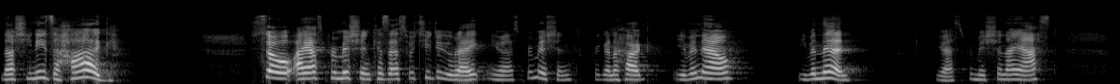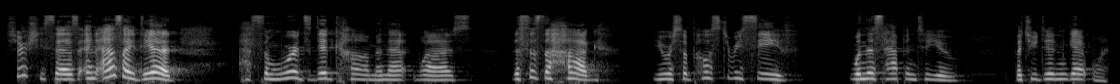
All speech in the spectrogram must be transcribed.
Now she needs a hug. So I asked permission because that's what you do, right? You ask permission if we're going to hug. Even now, even then, you ask permission. I asked. Sure, she says. And as I did, uh, some words did come, and that was this is the hug you were supposed to receive when this happened to you, but you didn't get one.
